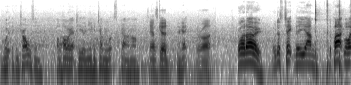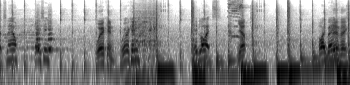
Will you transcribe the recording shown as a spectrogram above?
and work the controls and I'll holler out to you and you can tell me what's going on. Sounds good. Okay. All right. Righto, we'll just check the, um, the park lights now. Casey, Working. working. Headlights, Yep. high beam, Perfect.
